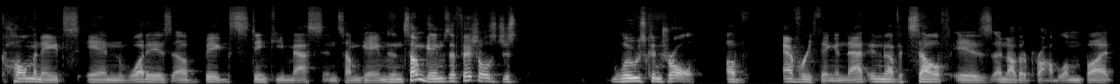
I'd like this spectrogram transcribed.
culminates in what is a big stinky mess in some games. In some games, officials just lose control of everything. And that in and of itself is another problem. But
